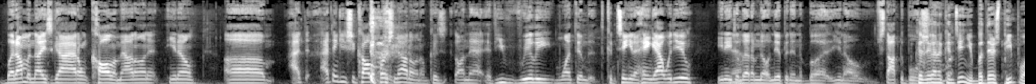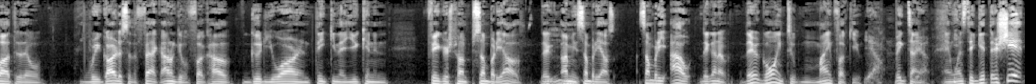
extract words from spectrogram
but I'm a nice guy. I don't call them out on it. You know. Um, I th- I think you should call a person out on them because on that, if you really want them to continue to hang out with you, you need to let them know, nip it in the bud. You know, stop the bullshit. because they're going to continue. But there's people out there that will, regardless of the fact, I don't give a fuck how good you are and thinking that you can figure some, somebody out. They're, Mm-hmm. I mean, somebody else, somebody out. They're gonna, they're going to mind fuck you. Yeah. big time. Yeah. And once they get their shit,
